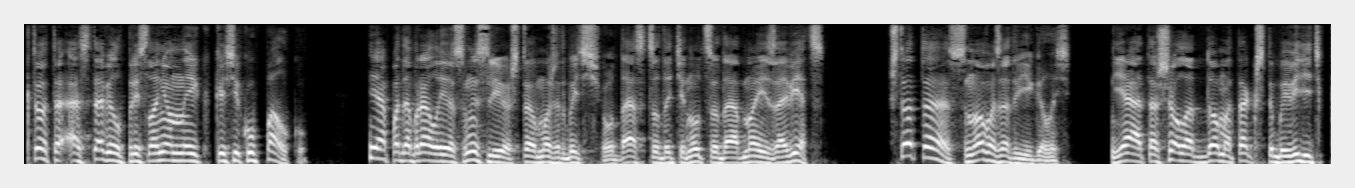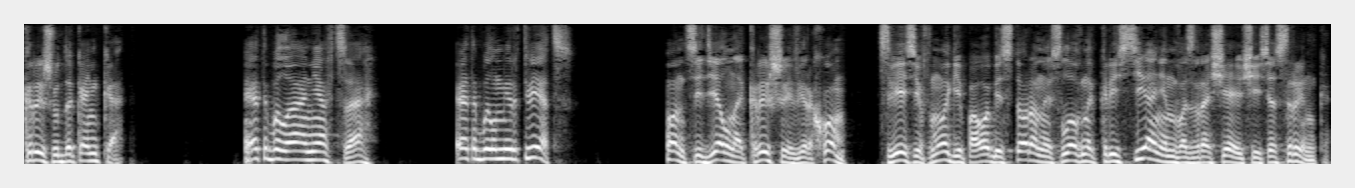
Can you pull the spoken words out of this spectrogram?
Кто-то оставил прислоненный к косяку палку. Я подобрал ее с мыслью, что, может быть, удастся дотянуться до одной из овец. Что-то снова задвигалось. Я отошел от дома так, чтобы видеть крышу до конька. Это была не овца. Это был мертвец. Он сидел на крыше верхом, свесив ноги по обе стороны, словно крестьянин, возвращающийся с рынка.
